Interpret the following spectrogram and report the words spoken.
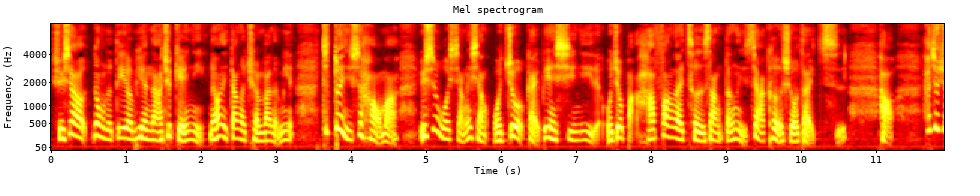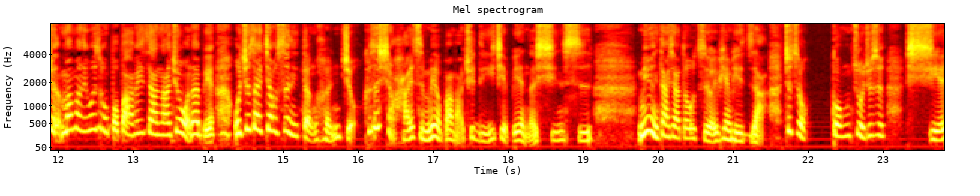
学校弄的第二片拿去给你，然后你当着全班的面，这对你是好吗？于是我想一想，我就改变心意了，我就把它放在车子上，等你下课的时候再吃。好，他就觉得妈妈，你为什么不把披萨拿去我那边？我就在教室里等很久。可是小孩子没有办法去理解别人的心思，明明大家都只有一片披萨。就只有工作，就是协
